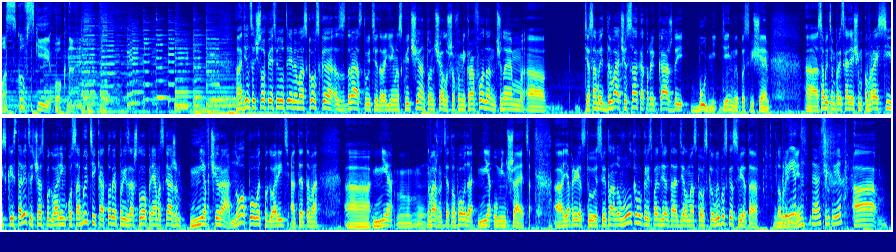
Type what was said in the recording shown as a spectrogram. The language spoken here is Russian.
Московские окна. 11 часов 5 минут, время московское. Здравствуйте, дорогие москвичи. Антон Челышев у микрофона. Начинаем э, те самые два часа, которые каждый будний день мы посвящаем событиям, происходящим в российской столице. Сейчас поговорим о событии, которое произошло, прямо скажем, не вчера. Но повод поговорить от этого а, не, важность этого повода не уменьшается. А, я приветствую Светлану Волкову, корреспондента отдела московского выпуска. Света, добрый привет. день. Да, всем привет.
